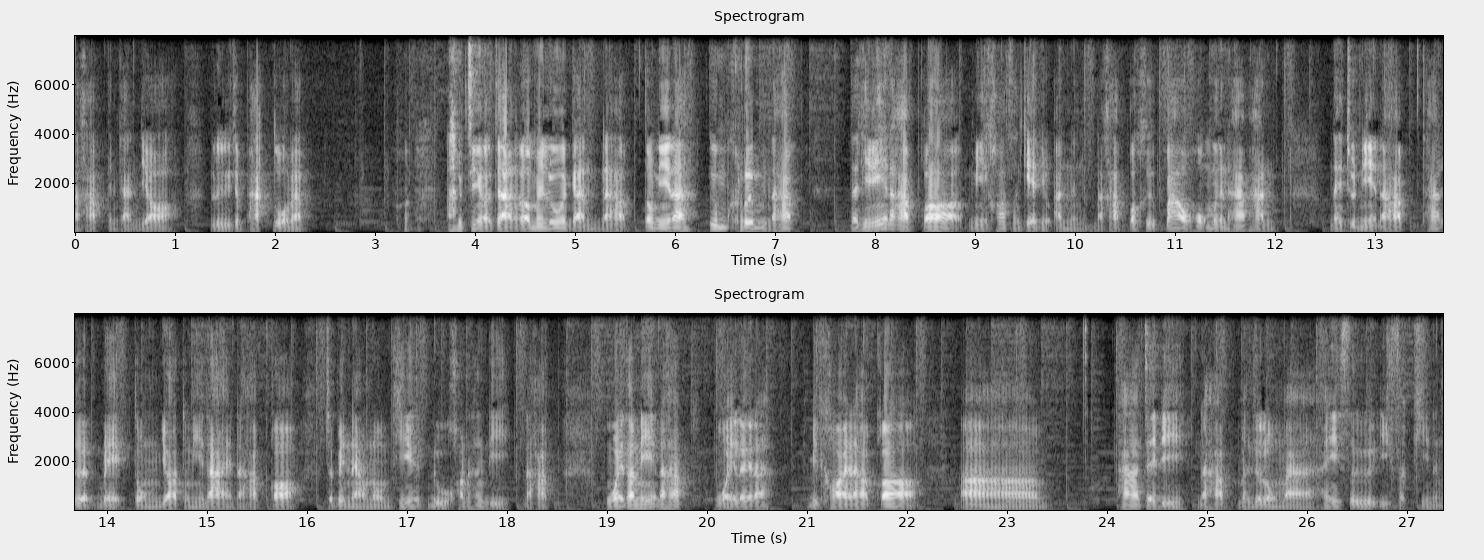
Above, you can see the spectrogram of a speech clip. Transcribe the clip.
นะครับ เป็นการย่อ หรือจะพักตัวแบบเอาจริงเอาจังก็ไม่รู้เหมือนกันนะครับ ตรงนี้นะอึมครึมนะครับ แต่ทีนี้นะครับก็มีข้อสังเกตอยู่อันหนึ่งนะครับ ก็คือเป้า 65,000 ในจุดนี้นะครับ ถ้าเกิดเบรกตรงยอดตรงนี้ได้นะครับ ก็จะเป็นแนวโน้มที่ดูค่อนข้างดีนะครับหวยตอนนี้นะครับหวยเลยนะบิตคอยนะครับก็ถ้าใจดีนะครับ มันจะลงมาให้ซื้ออีกสักทีหนึ่ง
